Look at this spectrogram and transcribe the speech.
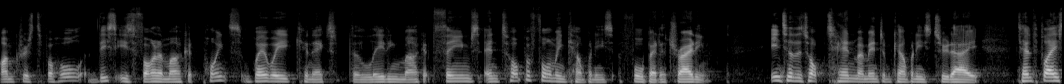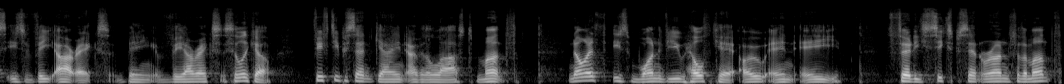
I'm Christopher Hall. This is Finer Market Points, where we connect the leading market themes and top performing companies for better trading. Into the top 10 momentum companies today. 10th place is VRX, being VRX Silica, 50% gain over the last month. Ninth is OneView Healthcare, ONE, 36% run for the month.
